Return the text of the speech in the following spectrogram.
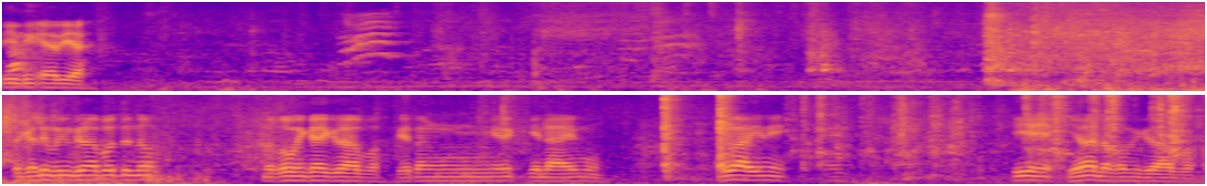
living area. Tagalin mo yung graba dun, no? Nakuha kay graba. Kitang kinaya mo. Ba yun eh? Iya, yan ako may graba.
